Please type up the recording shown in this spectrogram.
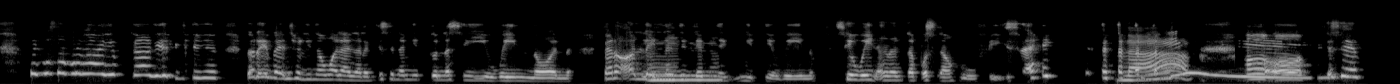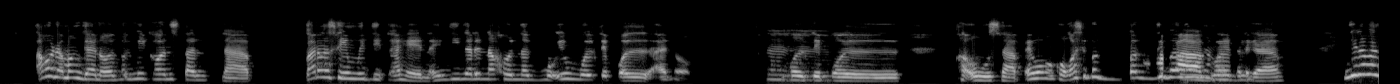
Sabi ko, sobrang hayop ka, ganyan, ganyan. Pero eventually, nawala na rin kasi na-meet ko na si Wayne noon. Pero online lang din kami Mm. nag-meet ni Wayne. Si Wayne ang nagtapos ng Hoofies. Na. Oo. Kasi ako naman ganon, pag may constant na, parang same with Tita Hen, hindi na rin ako nag, yung multiple, ano, Mm-mm. multiple kausap. Ewan ko, kasi pag, pag di ba naman talaga, hindi naman,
